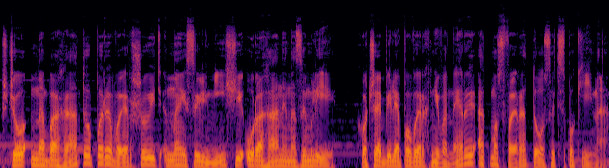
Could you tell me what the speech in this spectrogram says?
що набагато перевершують найсильніші урагани на Землі, хоча біля поверхні Венери атмосфера досить спокійна.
